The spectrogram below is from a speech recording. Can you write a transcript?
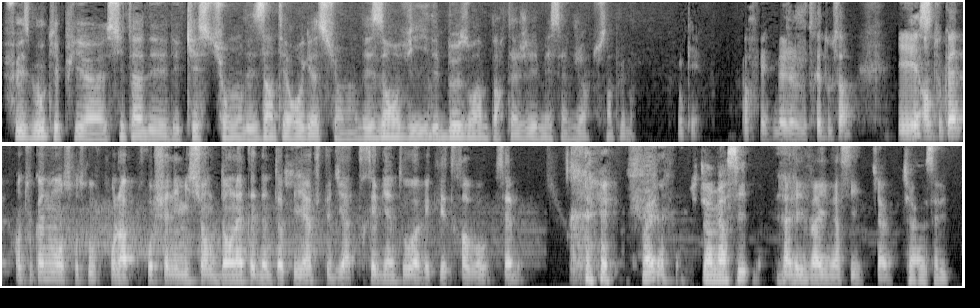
Facebook, et puis euh, si tu as des, des questions, des interrogations, des envies, des besoins à me partager, Messenger, tout simplement. Ok, parfait. Ben, j'ajouterai tout ça. Et Yes. en tout cas, en tout cas, nous, on se retrouve pour la prochaine émission dans la tête d'un top player. Je te dis à très bientôt avec les travaux, Seb. Ouais, je te remercie. Allez, bye, merci. Ciao. Ciao, salut.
